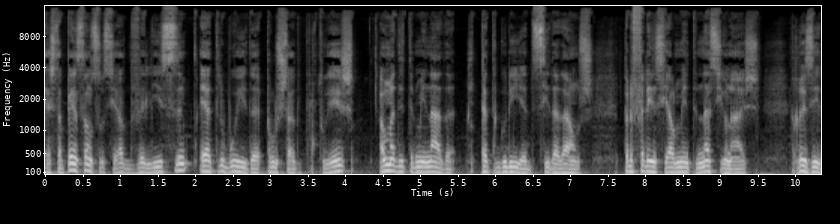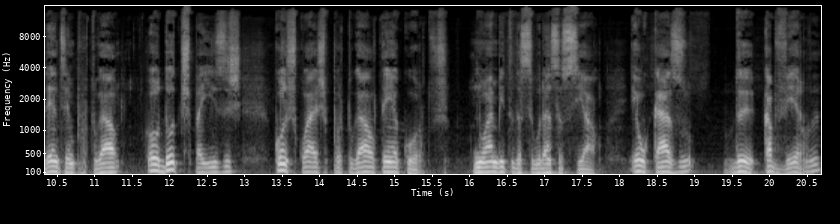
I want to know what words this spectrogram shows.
Esta pensão social de velhice é atribuída pelo Estado português a uma determinada categoria de cidadãos, preferencialmente nacionais, residentes em Portugal ou de outros países com os quais Portugal tem acordos no âmbito da segurança social. É o caso de Cabo Verde,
